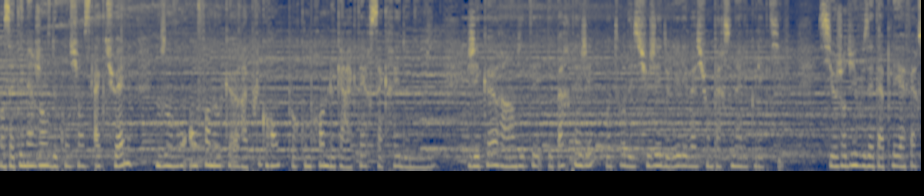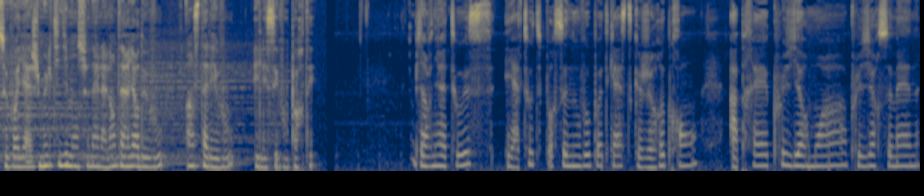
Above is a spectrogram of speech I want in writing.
Dans cette émergence de conscience actuelle, nous ouvrons enfin nos cœurs à plus grand pour comprendre le caractère sacré de nos vies. J'ai cœur à inviter et partager autour des sujets de l'élévation personnelle et collective. Si aujourd'hui vous êtes appelé à faire ce voyage multidimensionnel à l'intérieur de vous, installez-vous et laissez-vous porter. Bienvenue à tous et à toutes pour ce nouveau podcast que je reprends après plusieurs mois, plusieurs semaines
